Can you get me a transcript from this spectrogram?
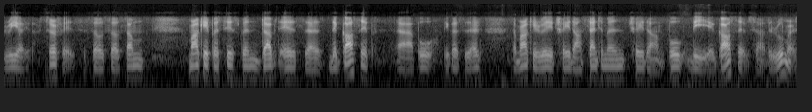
resurfaced. So, so some market participants dubbed it uh, the gossip uh, bull because uh, the market really trade on sentiment, trade on bull, the gossips, uh, the rumors.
